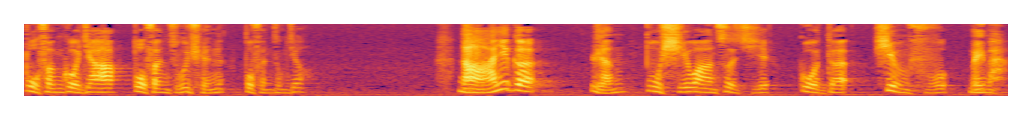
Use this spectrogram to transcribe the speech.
不分国家、不分族群、不分宗教，哪一个人不希望自己过得幸福美满？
